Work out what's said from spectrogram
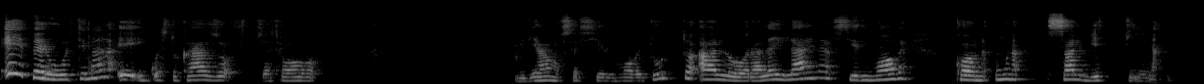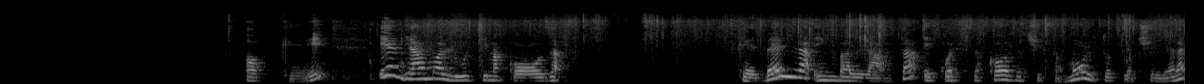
E per ultima e in questo caso se trovo vediamo se si rimuove tutto. Allora l'eyeliner si rimuove con una salviettina. Ok e andiamo all'ultima cosa che è bella imballata e questa cosa ci fa molto piacere.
